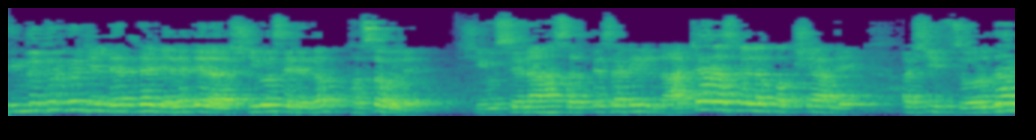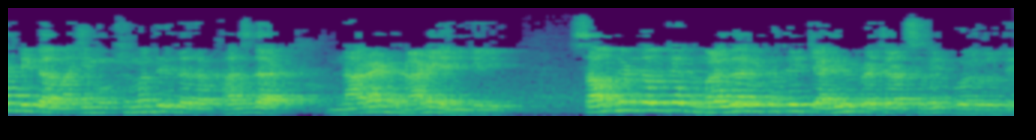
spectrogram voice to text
सिंधुदुर्ग जिल्ह्यातल्या जनतेला शिवसेनेनं फसवलंय. शिवसेना हा सत्तेसाठी लाचार असलेला पक्ष आहे अशी जोरदार टीका माजी मुख्यमंत्री तथा खासदार नारायण राणे यांनी केली. सावंतवाडी तालुक्यात मळगाव इथं ते जाहीर प्रचार सभेत बोलत होते.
